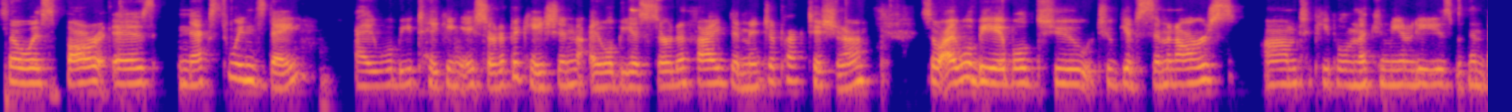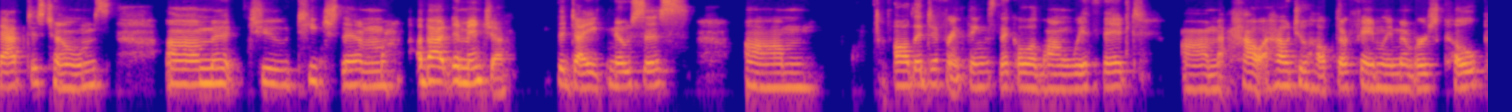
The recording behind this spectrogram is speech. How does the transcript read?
So, as far as next Wednesday, I will be taking a certification. I will be a certified dementia practitioner. So, I will be able to, to give seminars um, to people in the communities within Baptist homes um, to teach them about dementia, the diagnosis, um, all the different things that go along with it, um, how, how to help their family members cope,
